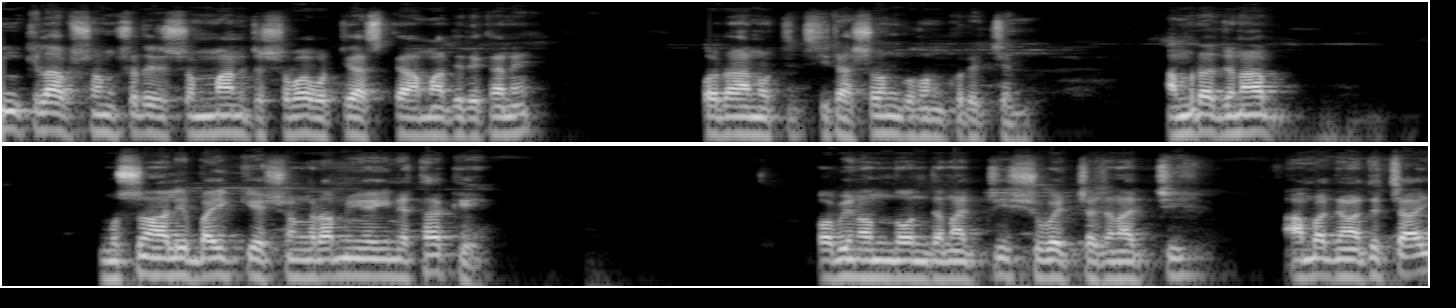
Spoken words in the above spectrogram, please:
ইনকলাব সংসদের সম্মানিত সভাপতি আজকে আমাদের এখানে প্রধান অতিথির আসন গ্রহণ করেছেন। আমরা জনাব মুসলিম আলী বাইকে সংগ্রামী এই নেতাকে অভিনন্দন জানাচ্ছি, শুভেচ্ছা জানাচ্ছি। আমরা জানাতে চাই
